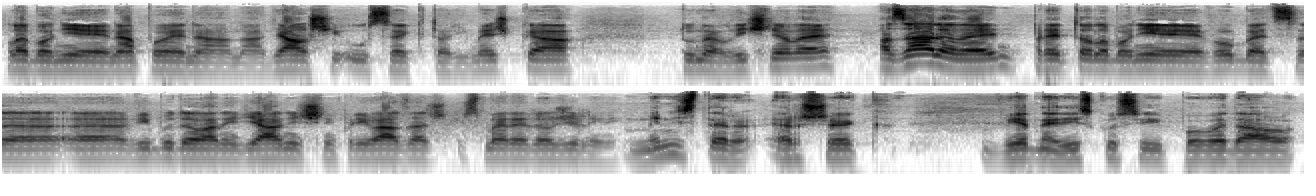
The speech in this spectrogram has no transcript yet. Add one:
lebo nie je napojená na ďalší úsek, ktorý mešká, tunel Lišňové a zároveň preto, lebo nie je vôbec e, e, vybudovaný diálničný privádzač v smere do Žiliny. Minister Eršek v jednej diskusii povedal,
